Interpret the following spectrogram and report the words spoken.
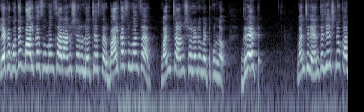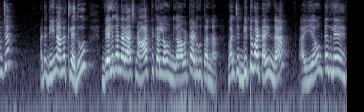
లేకపోతే బాల్కా సుమన్ సార్ అనుచరులు వచ్చేస్తారు. బాల్కా సుమన్ సార్ మంచి అనుచరులను పెట్టుకున్నావు. గ్రేట్. మంచిగా ఎంత చేసినావు కబ్జా? అంటే నేను అనట్లేదు. వెలుగన్న రాసిన ఆర్టికల్లో ఉంది కాబట్టి అడుగుతున్నా. మంచి గిట్టుబాటు అయిందా? అయ్యే ఉంటుందిలే.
